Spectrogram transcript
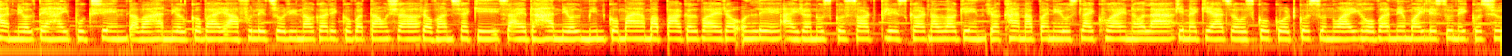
हान्योल त्यहाँ आइपुग्छिन्। तब हान्योलको भाइ आफूले चोरी नगरेको बताउँछ। र भन्छ कि सायद हान्योल मिनको मायामा पागल भएर उनले आइरन उसको सर्ट प्रेस गर्न लगिन् र खाना पनि उसलाई खुवाइन् होला किनकि आज उसको कोर्टको सुनवाई हो भन्ने मैले सुनेको छु।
